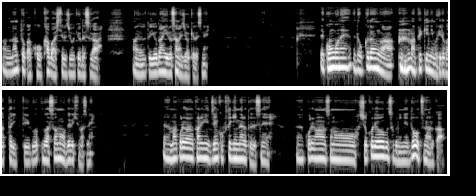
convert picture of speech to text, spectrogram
あのなんとかこうカバーしている状況ですが、あの予断許さない状況ですね。で今後ね、ロックダウンが まあ、北京にも広がったりっていう噂も出てきてますね。まあ、これが仮に全国的になるとですね、これがその食料不足にね、どうつながるか。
